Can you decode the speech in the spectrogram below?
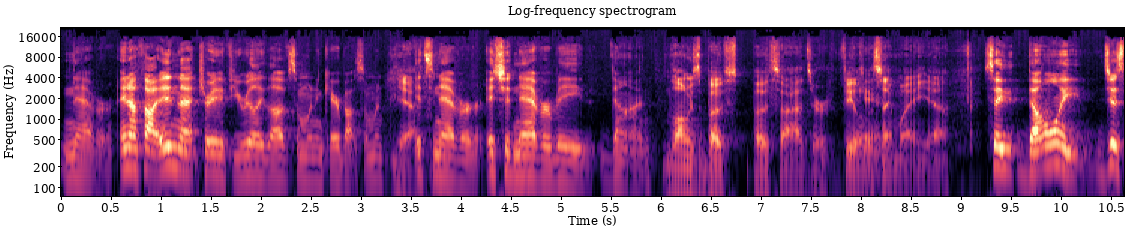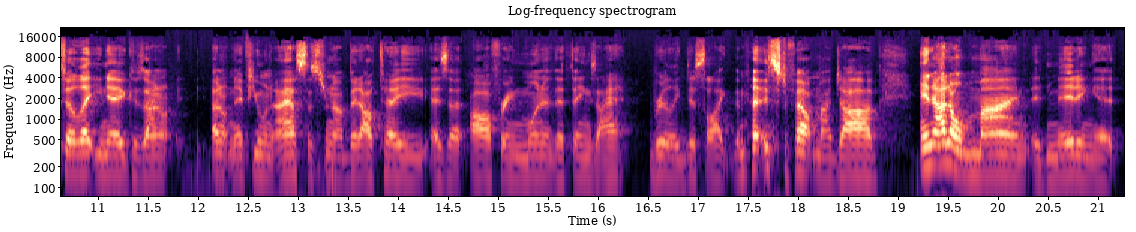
Never. And I thought, isn't that true? If you really love someone and care about someone, Yeah. it's never, it should never be done. As long as both both sides are feel the same way, yeah. So the only, just to let you know, because I don't, I don't know if you want to ask this or not, but I'll tell you as an offering, one of the things I really dislike the most about my job, and I don't mind admitting it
